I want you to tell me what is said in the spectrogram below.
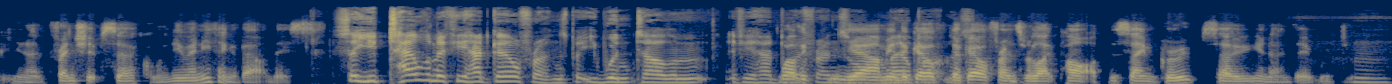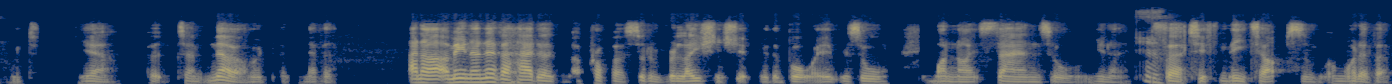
you know friendship circle, knew anything about this. So you'd tell them if you had girlfriends, but you wouldn't tell them if you had well, boyfriends. The, yeah, I mean the girl partners. the girlfriends were like part of the same group, so you know they would mm. would yeah. But um, no, I would never and I, I, mean, I never had a, a, proper sort of relationship with a boy. It was all one night stands or, you know, yeah. furtive meetups and, and, whatever.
